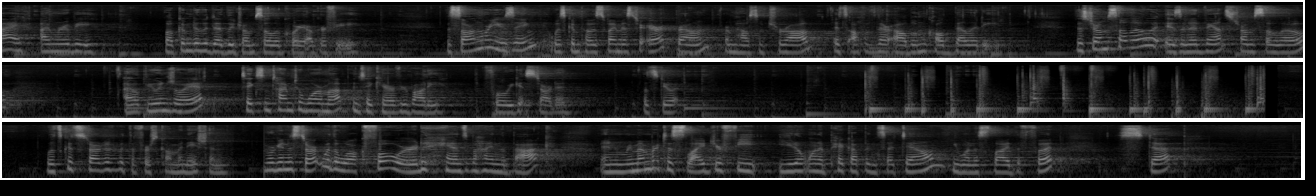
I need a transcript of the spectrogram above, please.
Hi, I'm Ruby. Welcome to the Deadly Drum Solo Choreography. The song we're using was composed by Mr. Erik Brown from House of Tarab. It's off of their album called Bellady. This drum solo is an advanced drum solo. I hope you enjoy it. Take some time to warm up and take care of your body before we get started. Let's do it. Let's get started with the first combination. We're going to start with a walk forward, hands behind the back. And remember to slide your feet. You don't want to pick up and set down. You want to slide the foot. Step,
